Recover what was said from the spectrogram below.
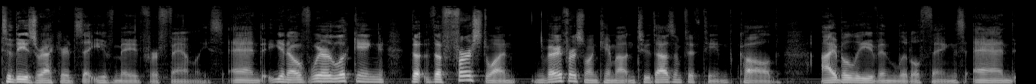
to these records that you've made for families. And you know, if we're looking the the first one, the very first one came out in 2015 called I believe in little things and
